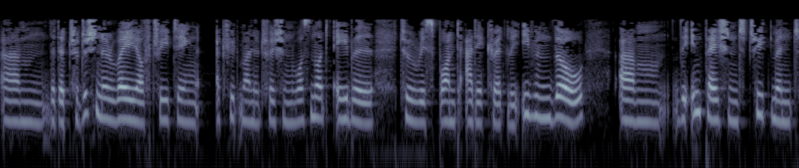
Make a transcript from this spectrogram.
um, that the traditional way of treating acute malnutrition was not able to respond adequately, even though um, the inpatient treatment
